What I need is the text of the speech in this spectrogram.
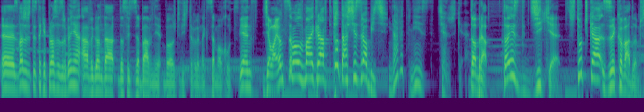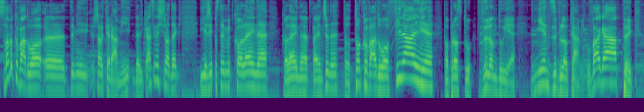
E, zwłaszcza, że to jest takie proste zrobienia, a wygląda dosyć zabawnie, bo rzeczywiście to wygląda jak samochód. Więc działający samochód w Minecraft, to da się zrobić. I nawet nie jest ciężkie. Dobra, to jest dzikie. Sztuczka z kowadłem. Przesuwamy kowadło e, tymi szalkerami, delikatnie na środek i jeżeli postawimy kolejne, kolejne pajęczyny, to to kowadło finalnie po prostu wyląduje między blokami. Uwaga, pyk.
